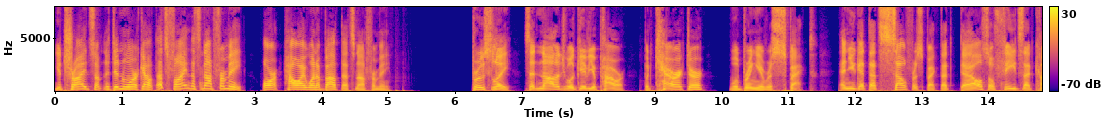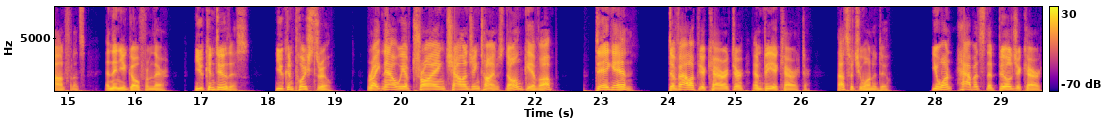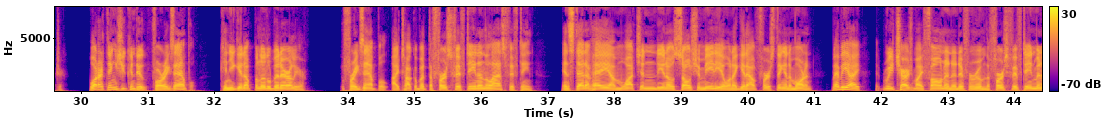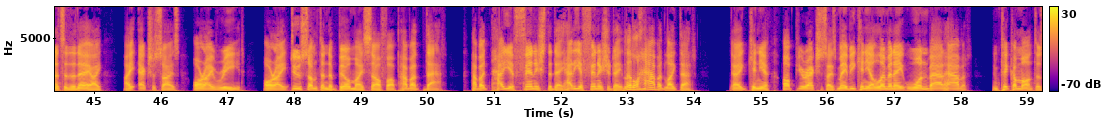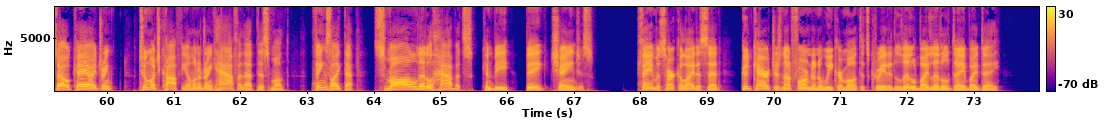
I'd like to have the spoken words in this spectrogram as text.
You tried something, it didn't work out. That's fine. That's not for me. Or how I went about that's not for me. Bruce Lee said, Knowledge will give you power, but character will bring you respect. And you get that self respect that also feeds that confidence. And then you go from there. You can do this. You can push through. Right now, we have trying, challenging times. Don't give up. Dig in. Develop your character and be a character. That's what you want to do. You want habits that build your character. What are things you can do? For example, can you get up a little bit earlier? For example, I talk about the first 15 and the last 15. Instead of, hey, I'm watching, you know, social media when I get out first thing in the morning. Maybe I recharge my phone in a different room. The first 15 minutes of the day, I, I exercise or I read or I do something to build myself up. How about that? How about how you finish the day? How do you finish your day? Little habit like that. Uh, can you up your exercise? Maybe can you eliminate one bad habit and pick a month and say, okay, I drink too much coffee. I'm going to drink half of that this month. Things like that. Small little habits can be big changes. Famous Heraclitus said, Good character is not formed in a week or month, it's created little by little, day by day.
